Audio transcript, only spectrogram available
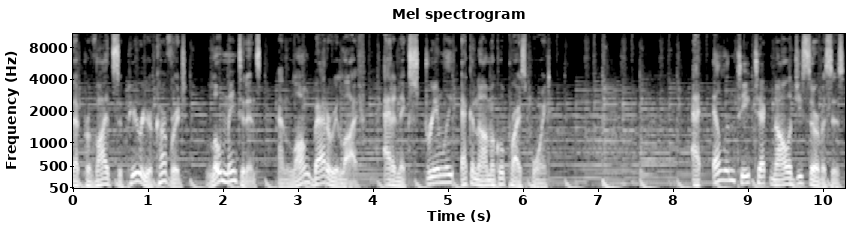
that provides superior coverage, low maintenance, and long battery life at an extremely economical price point. At L&T Technology Services,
